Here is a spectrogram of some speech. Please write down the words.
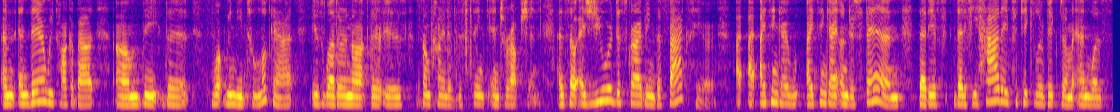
and, and there we talk about um, the, the, what we need to look at is whether or not there is some kind of distinct interruption. And so as you were describing the facts here, I, I, I think I, I think I understand that if, that if he had a particular victim and was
